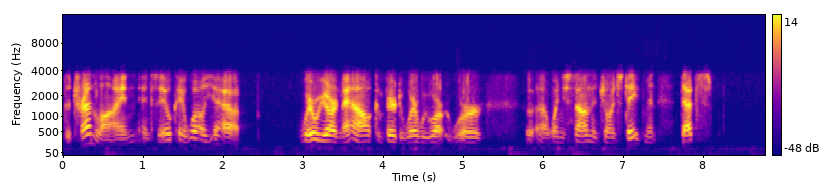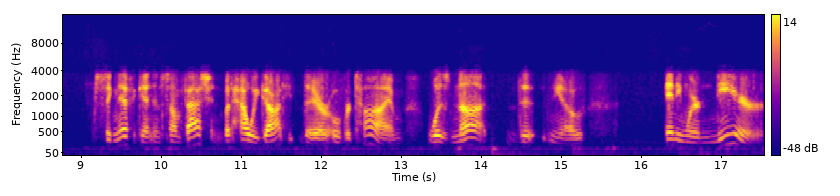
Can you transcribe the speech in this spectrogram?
the trend line and say, okay, well, yeah, where we are now compared to where we were, were uh, when you signed the joint statement, that's significant in some fashion. But how we got there over time was not the you know anywhere near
